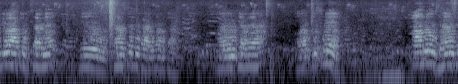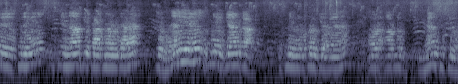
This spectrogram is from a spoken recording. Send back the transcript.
विवाह के अवसर में सांस्कृतिक आयोजन किया गया है और इसमें आप लोग ध्यान से सुनेंगे इसमें नाम की प्रार्थना होने जा रहा है ये भजन ही नहीं इसमें ज्ञान का इसमें निरूपण किया गया है। और आप लोग ध्यान से सुनो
